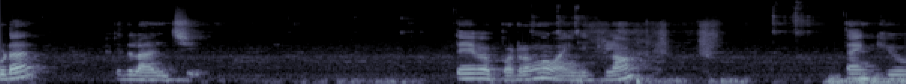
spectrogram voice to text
கூட இதில் அஞ்சு. தேவைப்படுறவங்க வாங்கிக்கலாம். தேங்க்யூ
